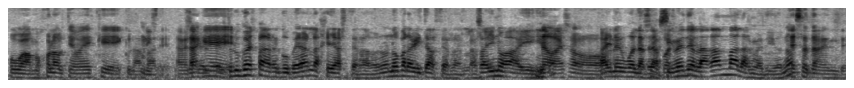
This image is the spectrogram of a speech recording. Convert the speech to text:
o a lo mejor la última vez que, que lo abriste. Vale. La O verdad sea, que El truco es para recuperar las que ya has cerrado, ¿no? no para evitar cerrarlas. Ahí no hay. No, eso- Ahí no hay vuelta atrás. Si puede- metes la gamba, la has metido, ¿no? Exactamente.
